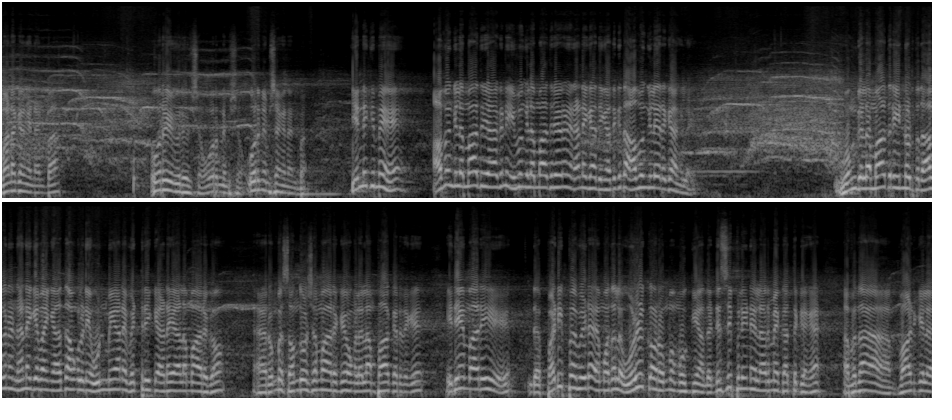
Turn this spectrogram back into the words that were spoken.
வணக்கங்க நண்பா. ஒரே ஒரு நிமிஷம் ஒரு நிமிஷம் ஒரு நிமிஷங்க நண்பா. என்னைக்குமே அவங்கள மாதிரி ஆகணும் இவங்கள மாதிரி ஆகணும் நினைக்காதீங்க. அதுக்கு தான் அவங்களே இருக்காங்களே. உங்களை மாதிரி இன்னொருத்தர் ஆகணும்னு நினைக்கவாங்க. அது அவங்களுடைய உண்மையான வெற்றிக்கு அடையாளமாக இருக்கும். ரொம்ப சந்தோஷமா இருக்கு உங்களெல்லாம் பார்க்கறதுக்கு. இதே மாதிரி இந்த படிப்பை விட முதல்ல ஒழுக்கம் ரொம்ப முக்கியம். அந்த டிசிப்ளின் எல்லாருமே கற்றுக்குங்க அப்போ தான் வாழ்க்கையில்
